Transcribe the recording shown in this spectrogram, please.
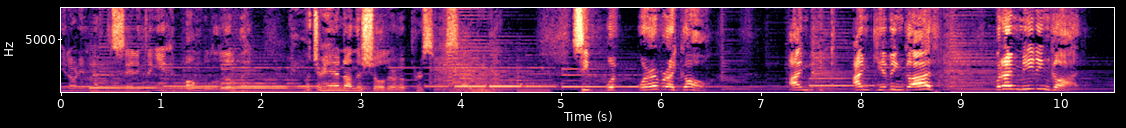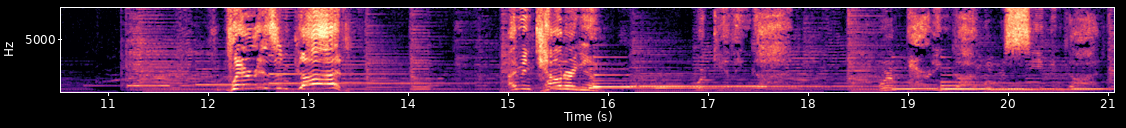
You don't even have to say anything. You can mumble a little bit. Put your hand on the shoulder of a person beside you. See, wh- wherever I go, I'm, I'm giving God, but I'm meeting God. Where isn't God? I'm encountering Him. We're giving God. We're imparting God. We're receiving God.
